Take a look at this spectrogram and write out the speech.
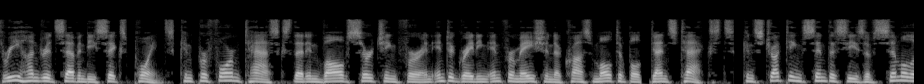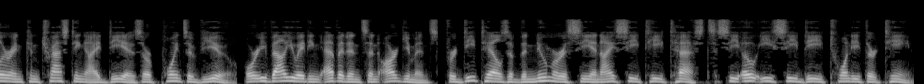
376 points can perform tasks that involve searching for and integrating information across multiple, dense texts, constructing syntheses of similar and contrasting ideas or points of view, or evaluating evidence and arguments. For details of the numeracy and ICT tests see OECD 2013.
